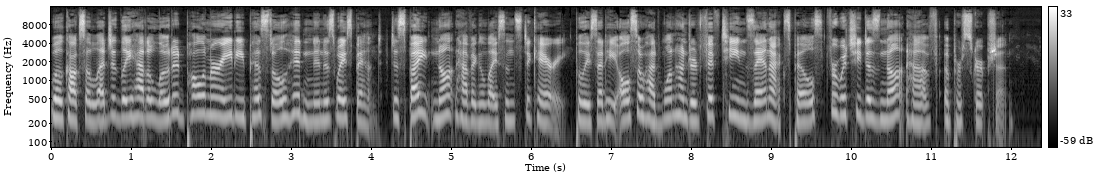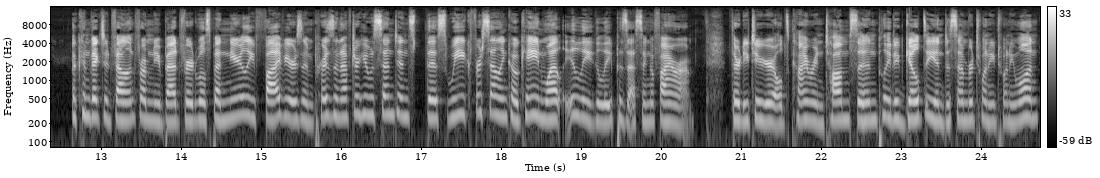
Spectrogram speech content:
Wilcox allegedly had a loaded polymer 80 pistol hidden in his waistband, despite not having a license to carry. Police said he also had 115 Xanax pills, for which he does not have a prescription. A convicted felon from New Bedford will spend nearly five years in prison after he was sentenced this week for selling cocaine while illegally possessing a firearm. 32 year old Kyron Thompson pleaded guilty in December 2021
